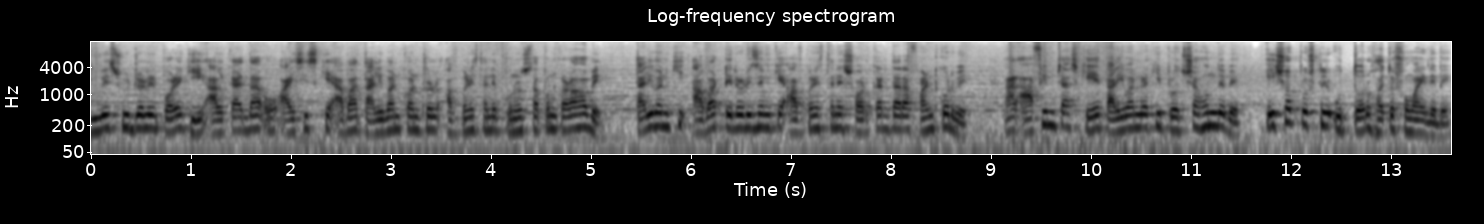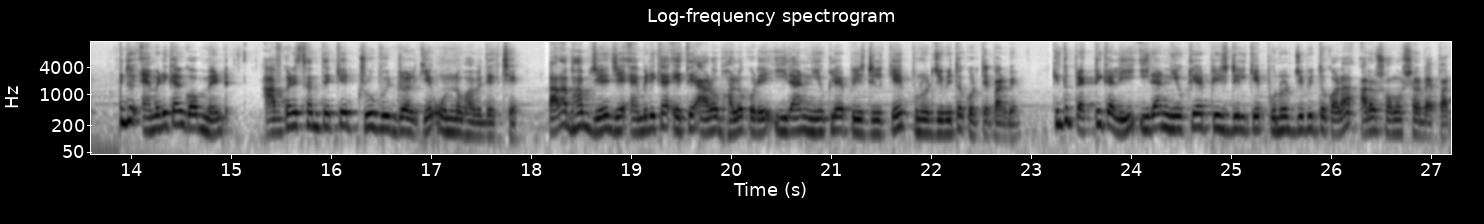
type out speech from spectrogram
ইউএস উইথড্রলের পরে কি আল কায়দা ও আইসিসকে আবার তালিবান কন্ট্রোল আফগানিস্তানে পুনঃস্থাপন করা হবে? তালিবান কি আবার টেরোরিজমকে আফগানিস্তানের সরকার দ্বারা ফান্ড করবে? আর আফিম চাষকে তালিবানরা কি প্রোৎসাহন দেবে? এইসব প্রশ্নের উত্তর হয়তো সময় দেবে। কিন্তু আমেরিকান গভর্নমেন্ট আফগানিস্তান থেকে ট্রুপ উইড্রলকে অন্যভাবে দেখছে। তারা ভাবছে যে আমেরিকা এতে আরও ভালো করে ইরান নিউক্লিয়ার পিস ডিলকে পুনর্জীবিত করতে পারবে। কিন্তু প্র্যাকটিক্যালি ইরান নিউক্লিয়ার পিস ডিলকে পুনর্জীবিত করা আরও সমস্যার ব্যাপার।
